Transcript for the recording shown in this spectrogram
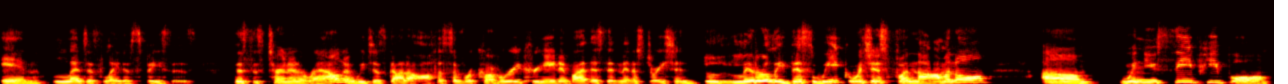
in legislative spaces. This is turning around, and we just got an Office of Recovery created by this administration literally this week, which is phenomenal. Um, when you see people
